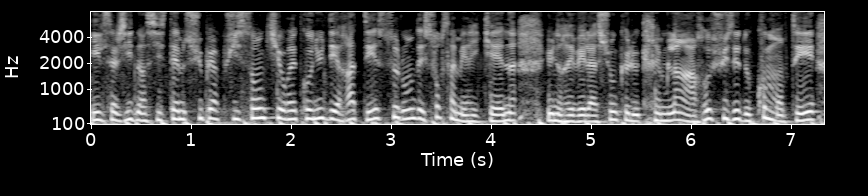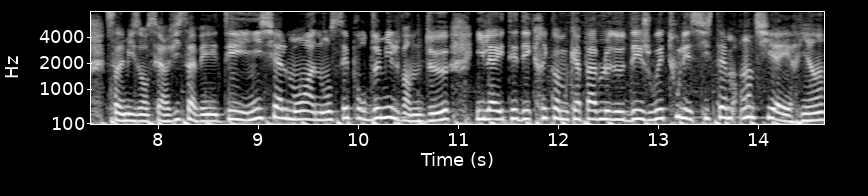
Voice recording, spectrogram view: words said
Il s'agit d'un système super puissant qui aurait connu des ratés selon des sources américaines. Une révélation que le Kremlin a refusé de commenter. Sa mise en service avait été initialement annoncé pour 2022. Il a été décrit comme capable de déjouer tous les systèmes anti-aériens.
